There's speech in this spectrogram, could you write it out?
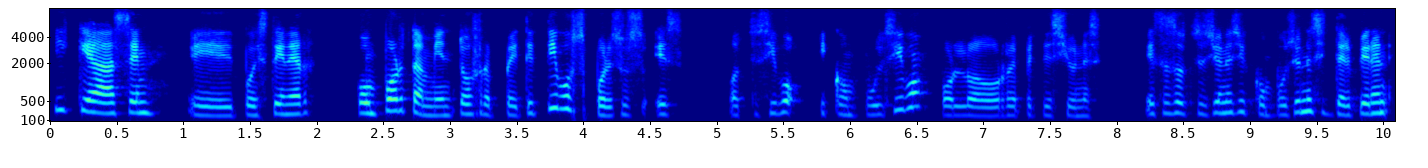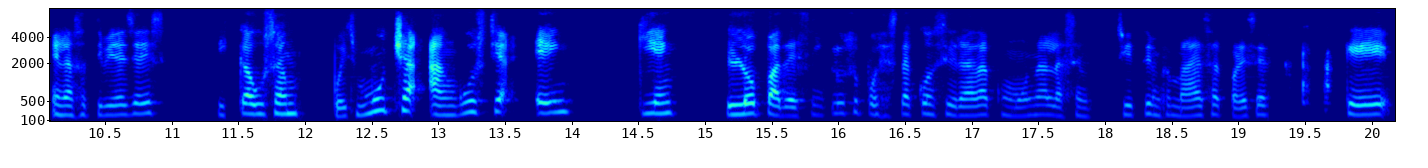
y que hacen eh, pues tener comportamientos repetitivos, por eso es, obsesivo y compulsivo por las repeticiones. Estas obsesiones y compulsiones interfieren en las actividades y causan pues mucha angustia en quien lo padece. Incluso pues está considerada como una de las siete enfermedades al parecer que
